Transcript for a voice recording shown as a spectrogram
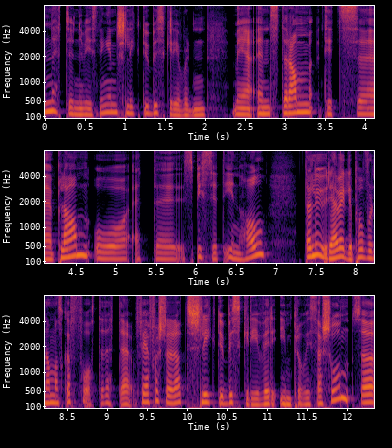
nettundervisningen slik du beskriver den, med en stram tidsplan og et eh, spisset innhold, da lurer jeg veldig på hvordan man skal få til dette. For jeg forstår at slik du beskriver improvisasjon, så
